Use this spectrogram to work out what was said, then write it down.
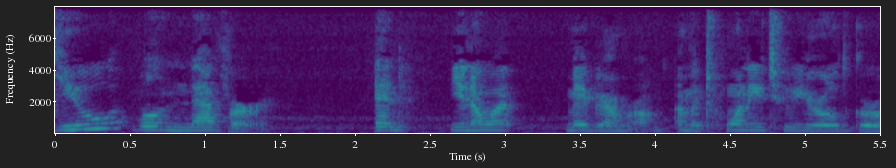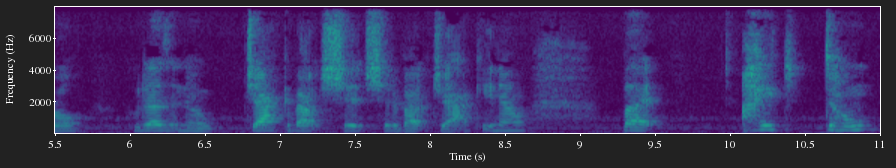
you will never and you know what? Maybe I'm wrong. I'm a 22 year old girl who doesn't know jack about shit, shit about jack, you know? But I don't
